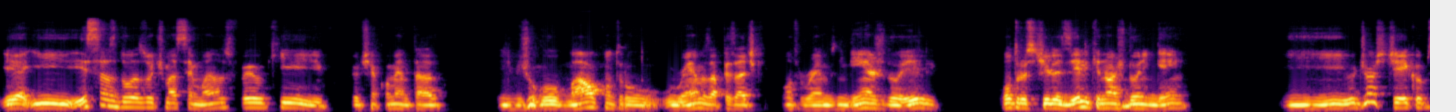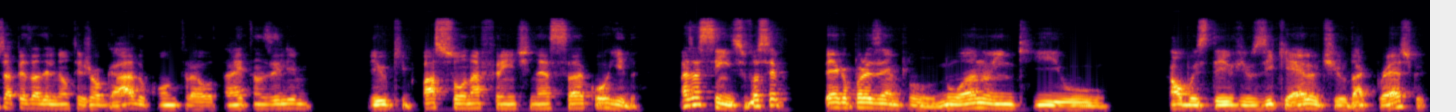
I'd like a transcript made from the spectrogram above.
e, e essas duas últimas semanas foi o que eu tinha comentado. Ele jogou mal contra o Rams, apesar de que contra o Rams ninguém ajudou ele. Contra os Steelers, ele que não ajudou ninguém. E o Josh Jacobs, apesar dele não ter jogado contra o Titans, ele meio que passou na frente nessa corrida. Mas assim, se você pega, por exemplo, no ano em que o Cowboys teve o Zeke Elliott e o Dak Prescott,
